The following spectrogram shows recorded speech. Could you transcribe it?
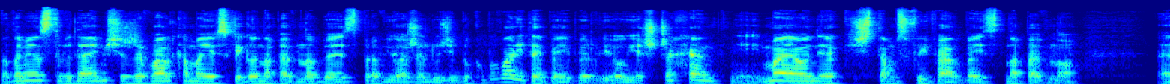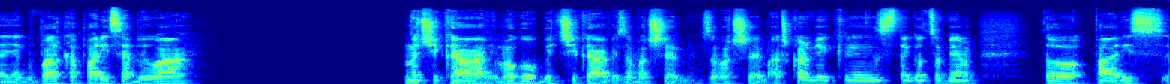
Natomiast wydaje mi się, że walka Majewskiego na pewno by sprawiła, że ludzie by kupowali te pay-per-view jeszcze chętniej. Mają jakiś tam swój fanbase, na pewno. E, Jakby walka Parisa była, no ciekawie, mogło być ciekawie, zobaczymy, zobaczymy. Aczkolwiek e, z tego co wiem, to Paris e,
